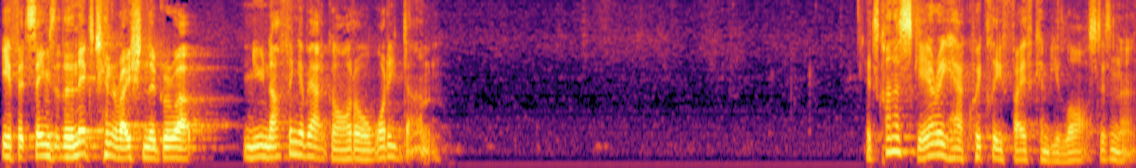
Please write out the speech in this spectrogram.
if it seems that the next generation that grew up knew nothing about God or what he'd done. It's kind of scary how quickly faith can be lost, isn't it?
